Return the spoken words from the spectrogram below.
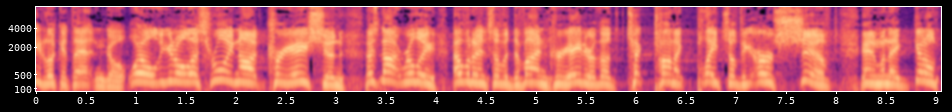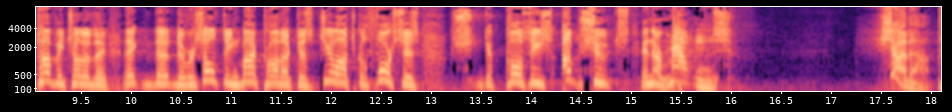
You look at that and go, well, you know, that's really not creation. That's not really evidence of a divine creator. The tectonic plates of the earth shift, and when they get on top of each other, the, the, the resulting byproduct is geological forces cause these upshoots in their mountains. Shut up.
